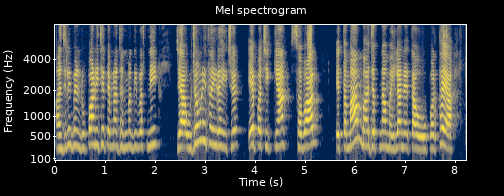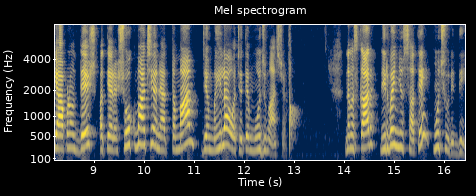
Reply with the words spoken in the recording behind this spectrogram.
અંજલિબેન રૂપાણી છે તેમના જન્મદિવસની જે આ ઉજવણી થઈ રહી છે એ પછી ક્યાંક સવાલ એ તમામ ભાજપના મહિલા નેતાઓ ઉપર થયા કે આપણો દેશ અત્યારે શોકમાં છે અને આ તમામ જે મહિલાઓ છે તે મોજમાં છે. નમસ્કાર, નિર્ભય ન્યૂઝ સાથે હું છું રિદ્ધિ.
